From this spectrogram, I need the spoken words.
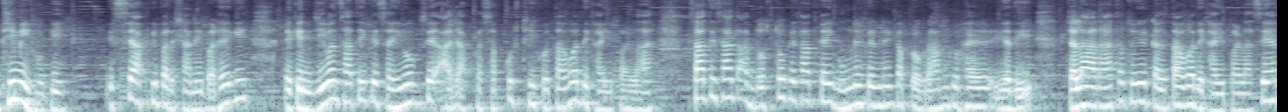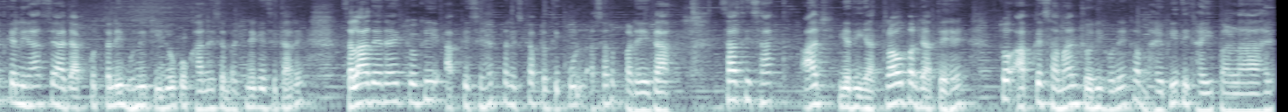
धीमी होगी। इससे आपकी परेशानी बढ़ेगी, लेकिन जीवन साथी के सहयोग से आज आपका सब कुछ ठीक होता हुआ दिखाई पड़ रहा है। साथ ही साथ आप दोस्तों के साथ कहीं घूमने फिरने का प्रोग्राम जो है, यदि चला आ रहा था तो ये टलता हुआ दिखाई पड़ रहा है। सेहत के लिहाज से आज आपको तली भुनी चीज़ों को खाने से बचने के सितारे सलाह दे रहे हैं, क्योंकि आपकी सेहत पर इसका प्रतिकूल असर पड़ेगा। साथ ही साथ आज यदि यात्राओं पर जाते हैं तो आपके सामान चोरी होने का भय भी दिखाई पड़ रहा है।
